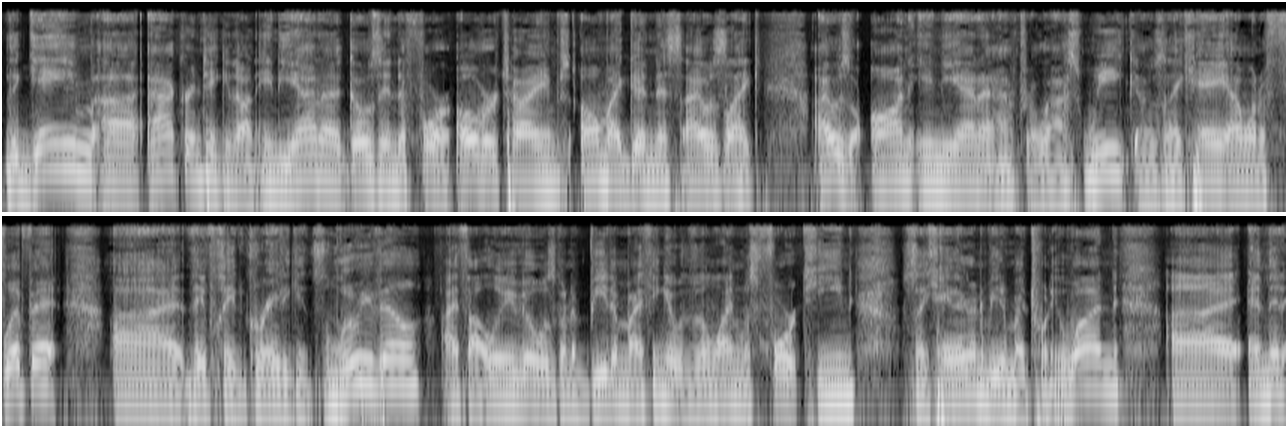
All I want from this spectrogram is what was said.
The game, uh, Akron taking on Indiana, goes into four overtimes. Oh my goodness. I was like, I was on Indiana after last week. I was like, hey, I want to flip it. Uh, they played great against Louisville. I thought Louisville was going to beat them. I think it was, the line was 14. I was like, hey, they're going to beat them by 21. Uh, and then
